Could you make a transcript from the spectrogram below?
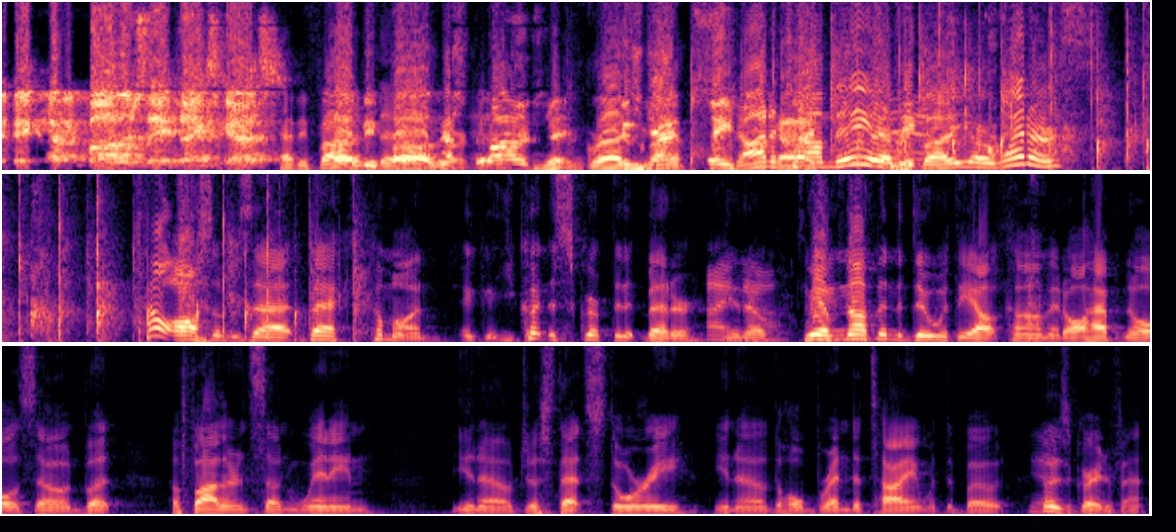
Hey, happy Father's Day. Thanks, guys. Happy Father's Happy Day. Father's Day. Father's Day. Congrats, champs. Congratulations, John and. Tom Nee, everybody, are winners. How awesome is that, Beck? Come on, you couldn't have scripted it better. I you know. know, It's we have nothing to do with the outcome. It all happened all on its own. But a father and son winning, you know, just that story. You know, the whole Brenda tie-in with the boat. It was a great event.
